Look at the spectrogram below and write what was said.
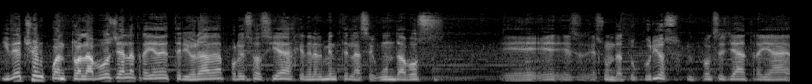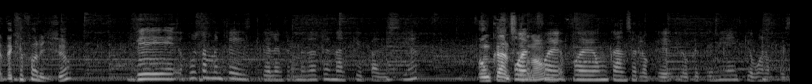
Y de hecho, en cuanto a la voz, ya la traía deteriorada, por eso hacía generalmente la segunda voz. Eh, es, un dato curioso. Entonces ya traía. ¿De qué falleció? De justamente de la enfermedad renal que padecía. Fue un cáncer, fue, ¿no? Fue, fue, un cáncer lo que, lo que tenía y que, bueno, pues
